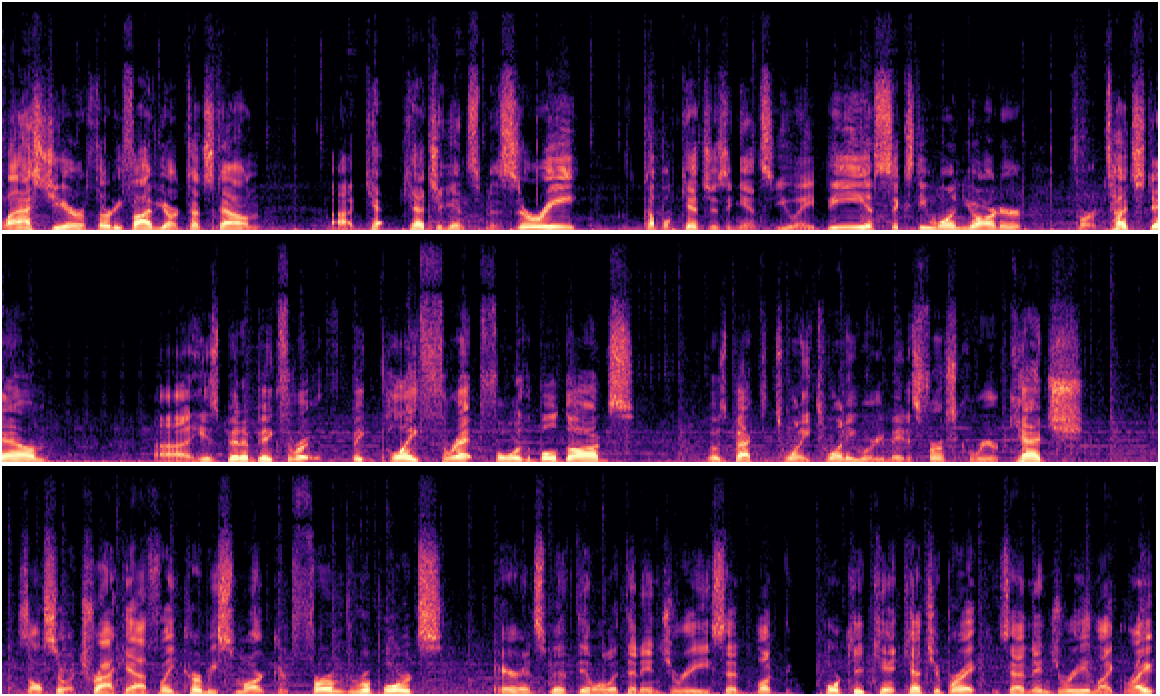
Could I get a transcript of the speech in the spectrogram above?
last year 35 yard touchdown uh, catch against Missouri, couple catches against UAB, a 61 yarder for a touchdown. Uh, he's been a big, big play threat for the Bulldogs. Goes back to 2020 where he made his first career catch. He's also a track athlete. Kirby Smart confirmed the reports. Arian Smith dealing with that injury. He said, "Look, the poor kid can't catch a break. He's had an injury like right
